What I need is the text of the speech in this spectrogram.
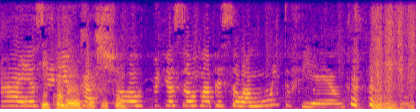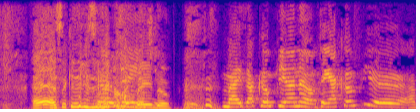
Ai, eu Quem seria um começa? Quem cachorro, porque eu sou uma pessoa muito fiel. É, essa que eles Não, recomendam. Mas a campeã não, tem a campeã, a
